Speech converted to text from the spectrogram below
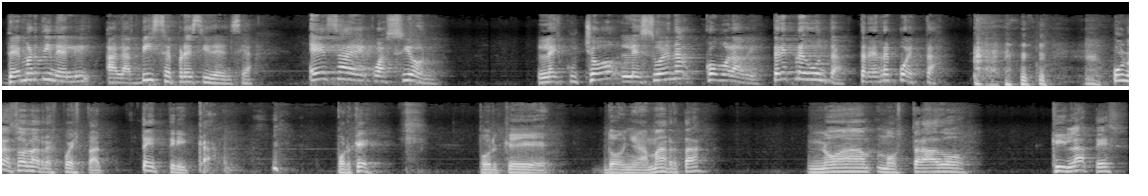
de Martinelli a la vicepresidencia. Esa ecuación, ¿la escuchó? ¿Le suena? ¿Cómo la ve? Tres preguntas, tres respuestas. Una sola respuesta, tétrica. ¿Por qué? Porque doña Marta no ha mostrado quilates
